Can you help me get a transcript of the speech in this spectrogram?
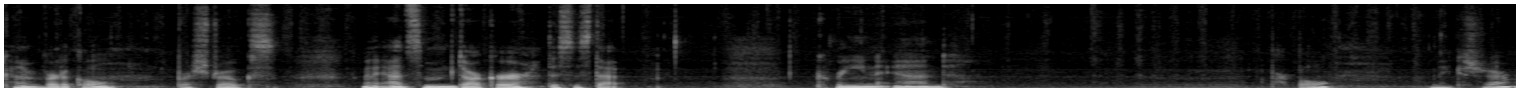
kind of vertical brush strokes I'm going to add some darker this is that green and purple make sure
